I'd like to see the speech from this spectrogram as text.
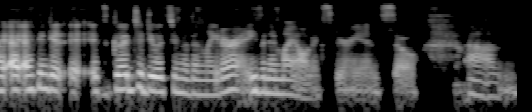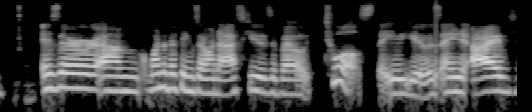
i, I think it, it, it's good to do it sooner than later even in my own experience. So um, is there um, one of the things i want to ask you is about tools that you use. I, i've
